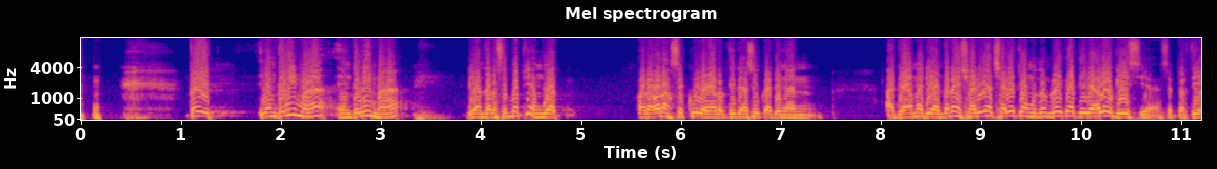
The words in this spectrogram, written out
Baik, yang kelima, yang kelima di antara sebab yang buat orang-orang sekuler tidak suka dengan agama di antaranya syariat-syariat yang menurut mereka tidak logis ya. Seperti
